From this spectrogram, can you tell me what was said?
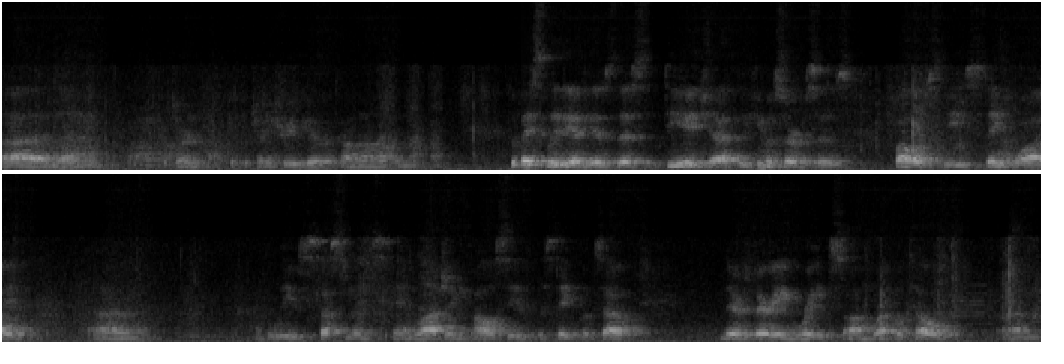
uh, and then turn, if Attorney Shreve, you have a comment on it. And- So basically, the idea is this, DHS, the Human Services, follows the statewide, um, I believe sustenance and lodging policy that the state puts out. There's varying rates on what hotel, um,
